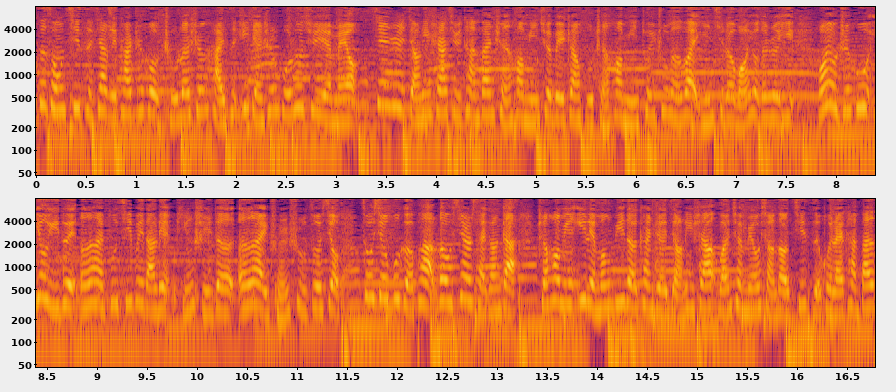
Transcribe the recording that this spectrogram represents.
自从妻子嫁给他之后，除了生孩子，一点生活乐趣也没有。近日，蒋丽莎去探班。陈陈浩民却被丈夫陈浩民推出门外，引起了网友的热议。网友直呼又一对恩爱夫妻被打脸，平时的恩爱纯属作秀，作秀不可怕，露馅儿才尴尬。陈浩民一脸懵逼的看着蒋丽莎，完全没有想到妻子会来探班。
